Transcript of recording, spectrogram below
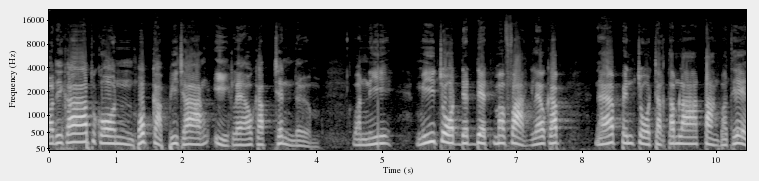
วัสดีครับทุกคนพบกับพี่ช้างอีกแล้วครับ เช่นเดิม วันนี้มีโจทย์เด็ด ๆ มาฝากอีกแล้วครับนะเป็นโจทย์จากตำราต่างประเทศ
